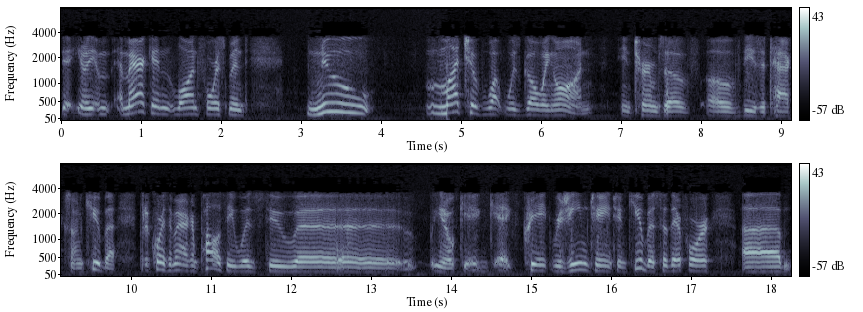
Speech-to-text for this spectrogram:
you know, American law enforcement knew much of what was going on in terms of of these attacks on Cuba. But of course, American policy was to uh, you know c- create regime change in Cuba. So therefore, um,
